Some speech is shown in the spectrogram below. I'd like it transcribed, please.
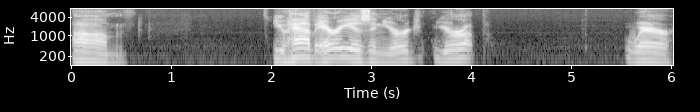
Um, you have areas in your, Europe where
